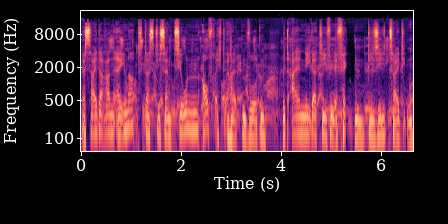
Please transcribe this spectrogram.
Es sei daran erinnert, dass die Sanktionen aufrechterhalten wurden, mit allen negativen Effekten, die sie zeitigen.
